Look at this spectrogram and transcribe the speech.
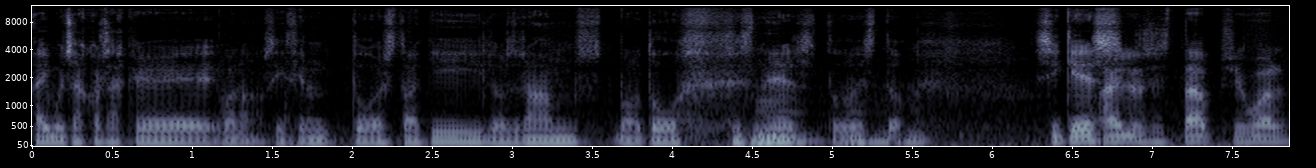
hay muchas cosas que, bueno, se hicieron todo esto aquí, los drums, bueno, todo, snares, mm, todo mm, esto. Si quieres... Hay los stops igual.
